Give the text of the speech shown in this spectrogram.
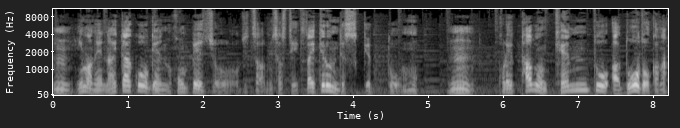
うん、今ね、内体高原のホームページを実は見させていただいてるんですけども、うん、これ多分県道、あ、道道かな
